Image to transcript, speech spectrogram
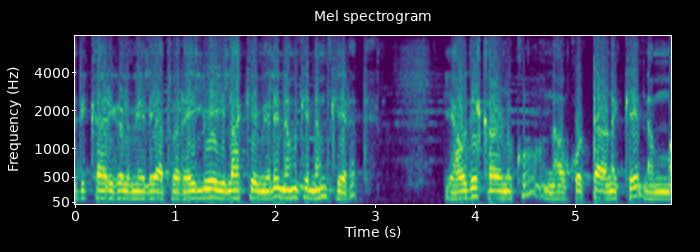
ಅಧಿಕಾರಿಗಳ ಮೇಲೆ ಅಥವಾ ರೈಲ್ವೆ ಇಲಾಖೆ ಮೇಲೆ ನಮಗೆ ನಂಬಿಕೆ ಇರುತ್ತೆ. ಯಾವುದೇ ಕಾರಣಕ್ಕೂ ನಾವು ಕೊಟ್ಟ ಹಣಕ್ಕೆ ನಮ್ಮ,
